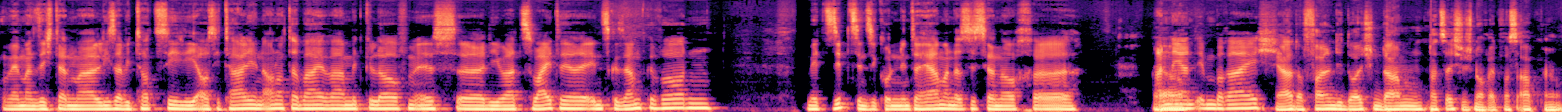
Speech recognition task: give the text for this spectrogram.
Und wenn man sich dann mal Lisa Vitozzi, die aus Italien auch noch dabei war, mitgelaufen ist, äh, die war zweite insgesamt geworden mit 17 Sekunden hinter Hermann. Das ist ja noch äh, annähernd ja. im Bereich. Ja, da fallen die deutschen Damen tatsächlich noch etwas ab. Ja.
